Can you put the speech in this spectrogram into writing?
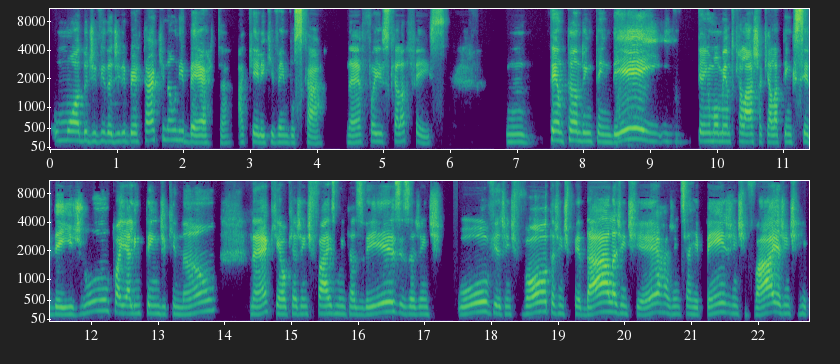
o modo de vida de libertar que não liberta aquele que vem buscar? Né? Foi isso que ela fez. Hum, tentando entender e, e tem um momento que ela acha que ela tem que ceder e ir junto, aí ela entende que não, né? Que é o que a gente faz muitas vezes, a gente ouve, a gente volta, a gente pedala, a gente erra, a gente se arrepende, a gente vai, a gente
